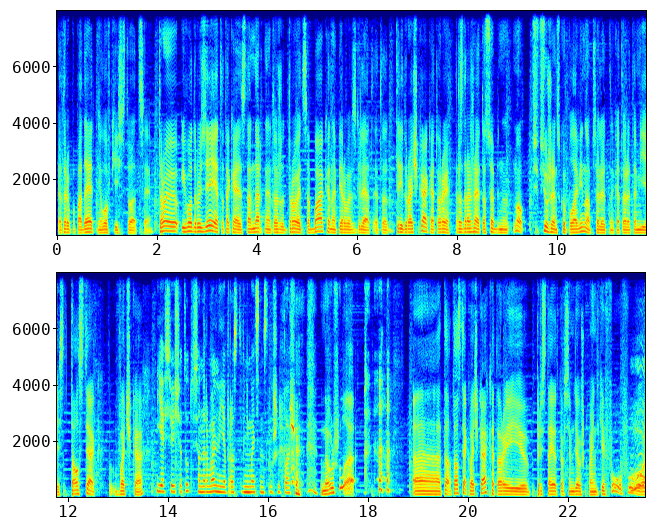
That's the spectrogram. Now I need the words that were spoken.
который попадает в неловкие ситуации. Трое его друзей — это такая стандартная тоже троица Бака, на первый взгляд. Это три дурачка, которые раздражают особенно, ну, всю женскую половину абсолютно, которая там есть. Толстяк в очках. Я все еще тут, все нормально, я просто внимательно слушаю Пашу. Она ушла. А, толстяк в очках, который пристает ко всем девушкам, они такие, фу, фу,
